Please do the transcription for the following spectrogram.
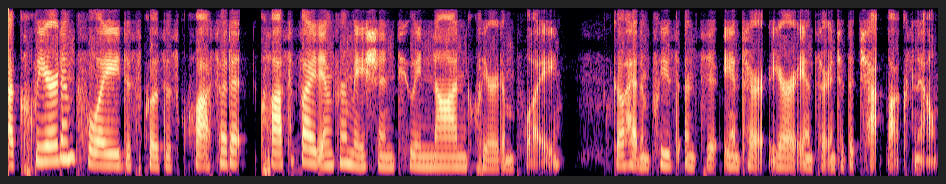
A cleared employee discloses classified information to a non-cleared employee. Go ahead and please enter, your answer into the chat box now.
